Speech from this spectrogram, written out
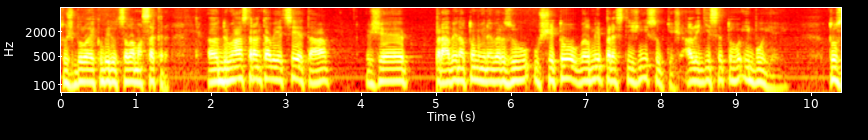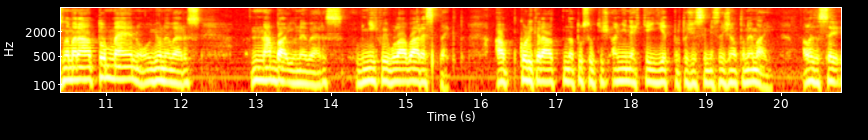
což bylo jakoby docela masakr. Druhá stránka věci je ta, že právě na tom univerzu už je to velmi prestižní soutěž a lidi se toho i bojí. To znamená, to jméno Universe, NABA Universe, v nich vyvolává respekt. A kolikrát na tu soutěž ani nechtějí jet, protože si myslí, že na to nemají. Ale zase,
